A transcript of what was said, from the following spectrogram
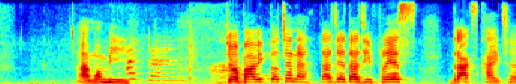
આ મમ્મી. જો ભાવિક તો છે ને તાજે તાજી ફ્રેશ દ્રાક્ષ ખાય છે.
